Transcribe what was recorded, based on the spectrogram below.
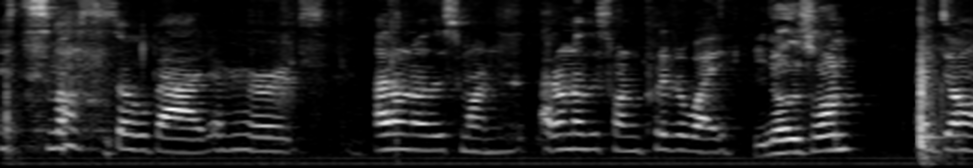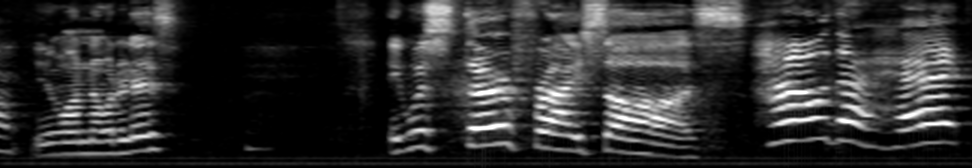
It smells so bad. It hurts. I don't know this one. I don't know this one. Put it away. you know this one? I don't. You want to know what it is? It was stir fry sauce. How the heck?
